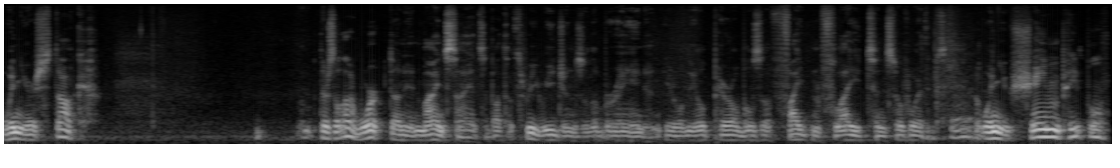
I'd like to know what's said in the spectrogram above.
when you're stuck. There's a lot of work done in mind science about the three regions of the brain, and you know the old parables of fight and flight and so forth. Absolutely. But when you shame people,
